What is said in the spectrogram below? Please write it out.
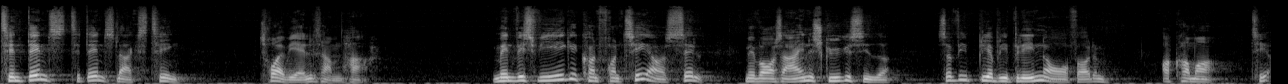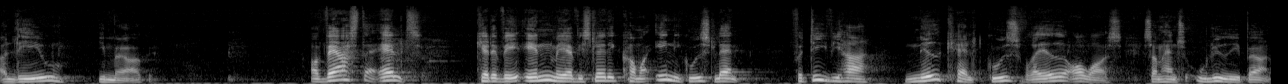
tendens til den slags ting, tror jeg, vi alle sammen har. Men hvis vi ikke konfronterer os selv med vores egne skyggesider, så bliver vi blinde over for dem og kommer til at leve i mørke. Og værst af alt kan det ende med, at vi slet ikke kommer ind i Guds land, fordi vi har nedkaldt Guds vrede over os som hans ulydige børn,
